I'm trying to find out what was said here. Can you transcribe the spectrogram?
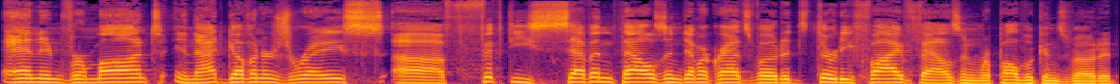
And in Vermont, in that governor's race, uh, 57,000 Democrats voted, 35,000 Republicans voted,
